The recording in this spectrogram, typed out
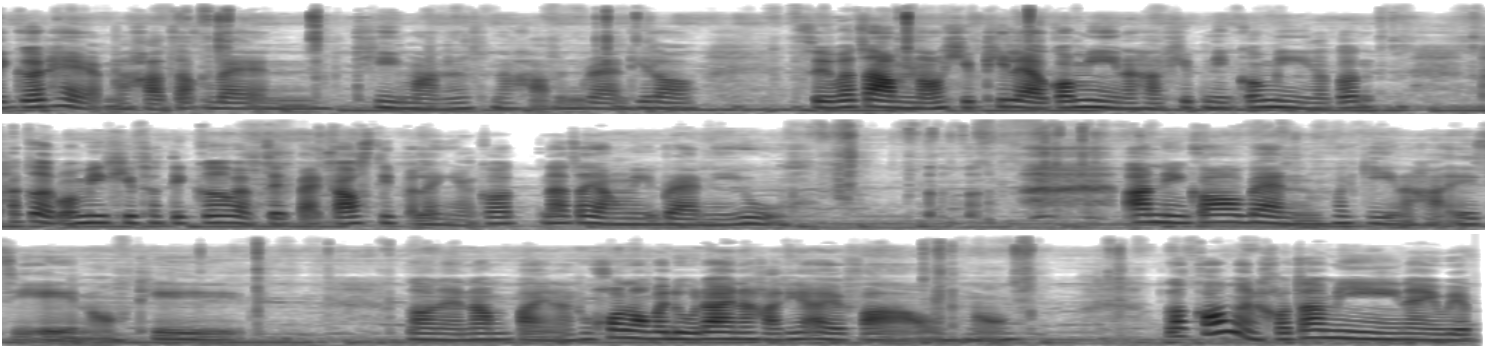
ติกเกอร์แถมนะคะ จากแบรนด์ทีมันนะคะ เป็นแบรนด์ที่เราซื้อประจำเนาะคลิปที่แล้วก็มีนะคะ คลิปนี้ก็มีแล้วก็ถ้าเกิดว่ามีคลิปสติกเกอร์แบบ7 8 9 10อะไรเงี้ยก็น่าจะยังมีแบรนด์นี้อยู่ อันนี้ก็แบรนด์เมื่อกี้นะคะ ACA เนาะที่ เราแนะนำไปนะ ทุกคนลองไปดูได้นะคะที่ iFile เนาะแล้วก็เหมือนเขาจะมีในเว็บ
